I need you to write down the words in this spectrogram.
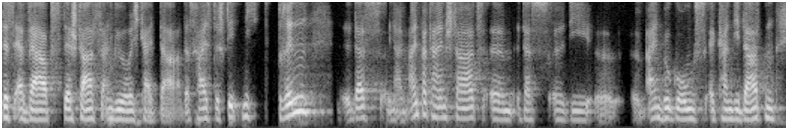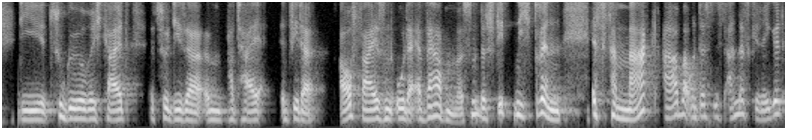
des Erwerbs der Staatsangehörigkeit dar. Das heißt, es steht nicht drin, dass in einem Einparteienstaat, ähm, dass äh, die äh, Einbürgerungskandidaten die Zugehörigkeit zu dieser ähm, Partei entweder aufweisen oder erwerben müssen. Das steht nicht drin. Es vermag aber, und das ist anders geregelt,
